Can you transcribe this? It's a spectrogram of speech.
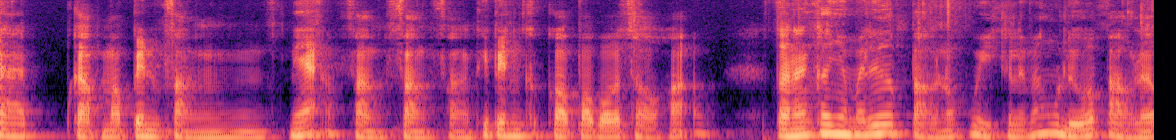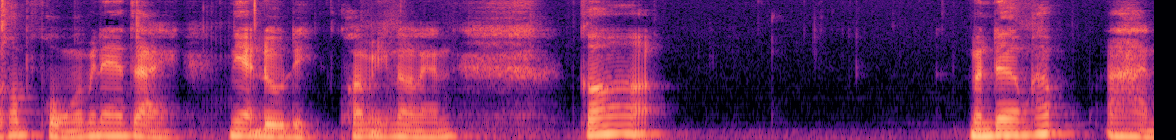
กลายกลับมาเป็นฝั่งเนี้ยฝั่งฝั่งฝั่งที่เป็นกปปสอะตอนนั้นก็ยังไม่เริ่มเป่านกหวีดกันเลยมั้งหรือว่าเป่าแล้วก็ผมก็ไม่แน่ใจ เนี่ยดูดิความอีกนอแลนก็เหมือนเดิมครับ อาหาร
